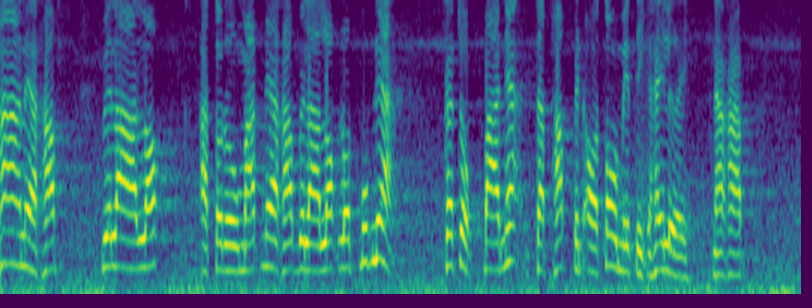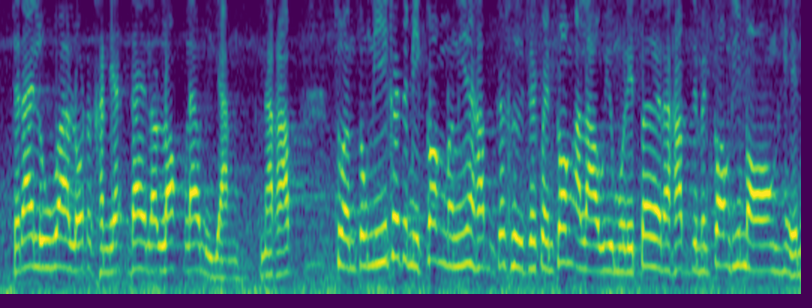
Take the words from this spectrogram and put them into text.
ข้างเนี่ยครับเวลาล็อกอัตโนมัติเนี่ยครับเวลาล็อกรถปุ๊บเนี่ยกระจกบานเนี้ยจะพับเป็นออโตเมติกให้เลยนะครับ จะได้รู้ว่ารถคันนี้ได้ล็อกแล้วหรือยังนะครับ ส่วนตรงนี้ก็จะมีกล้องตรงนี้นะครับ ก็คือจะเป็นกล้อง allow view monitor นะครับ จะเป็นกล้องที่มองเห็น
